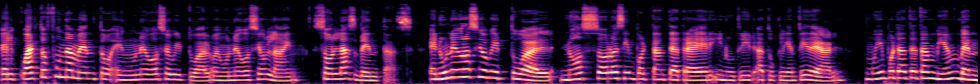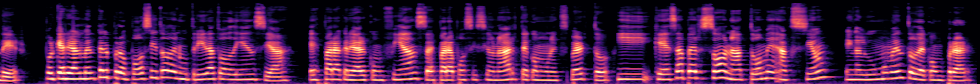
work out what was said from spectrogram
El cuarto fundamento en un negocio virtual o en un negocio online son las ventas. En un negocio virtual no solo es importante atraer y nutrir a tu cliente ideal, muy importante también vender, porque realmente el propósito de nutrir a tu audiencia es para crear confianza, es para posicionarte como un experto y que esa persona tome acción en algún momento de comprar.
